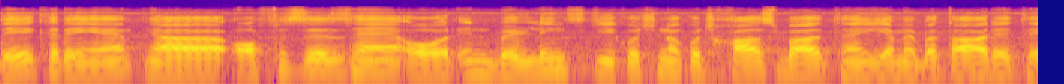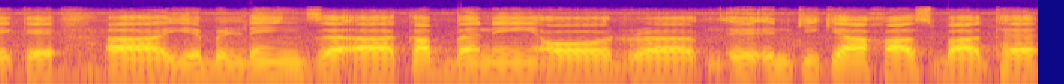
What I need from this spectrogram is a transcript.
देख रहे हैं ऑफ़िस हैं और इन बिल्डिंग्स की कुछ ना कुछ ख़ास बात हैं, ये हमें बता रहे थे कि ये बिल्डिंग्स कब बनी और इनकी क्या ख़ास बात है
